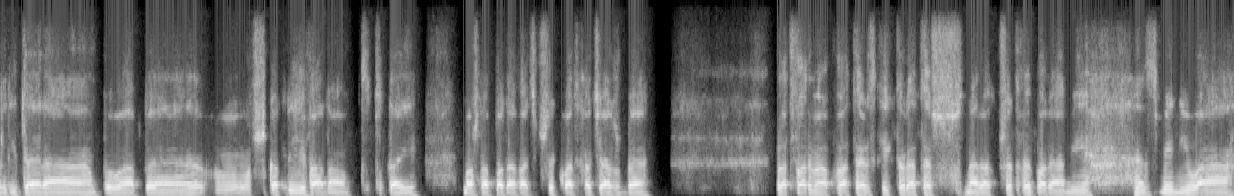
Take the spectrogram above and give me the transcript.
lidera byłaby szkodliwa. No, tutaj można podawać przykład chociażby Platformy Obywatelskiej, która też na rok przed wyborami zmieniła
